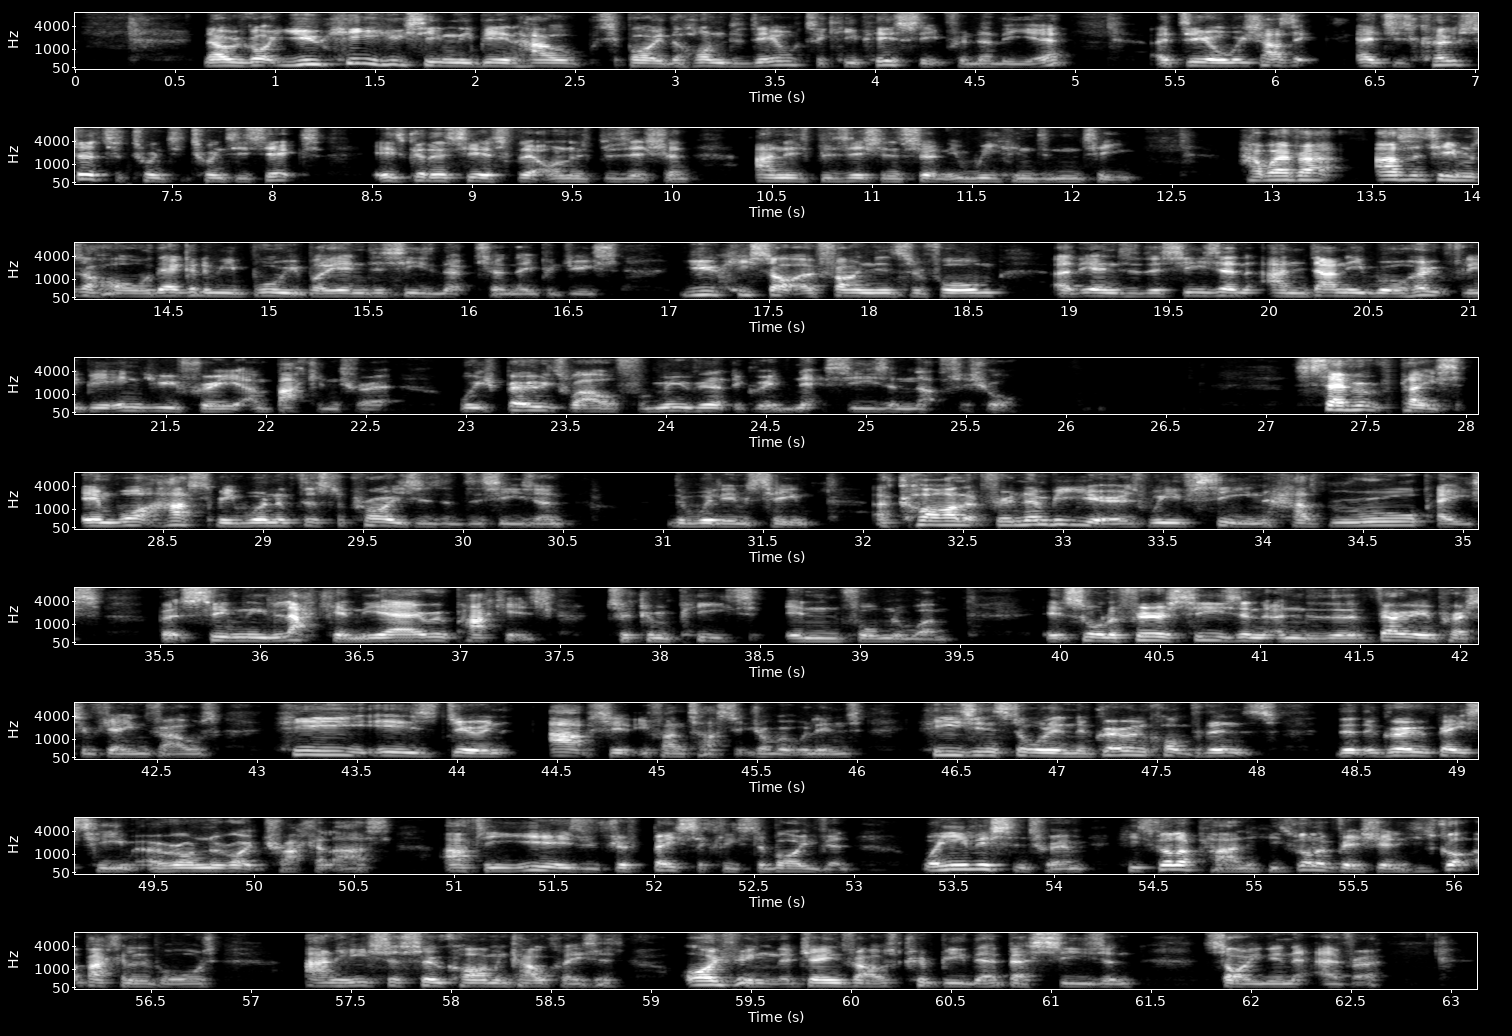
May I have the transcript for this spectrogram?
Now we've got Yuki, who's seemingly being helped by the Honda deal to keep his seat for another year, a deal which, has it edges closer to 2026, is going to see a split on his position, and his position is certainly weakened in the team. However, as a team as a whole, they're going to be buoyed by the end of season upturn they produce. Yuki started finding some form at the end of the season, and Danny will hopefully be injury free and back into it, which bodes well for moving at the grid next season, that's for sure. Seventh place in what has to be one of the surprises of the season, the Williams team. A car that for a number of years we've seen has raw pace, but seemingly lacking the aero package to compete in Formula One. It's all the first season under the very impressive James Vowles. He is doing absolutely fantastic job at Williams. He's installing the growing confidence that the Grove based team are on the right track at last after years of just basically surviving. When you listen to him, he's got a plan, he's got a vision, he's got the back of the board, and he's just so calm and calculated. I think that James Vowles could be their best season signing ever.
